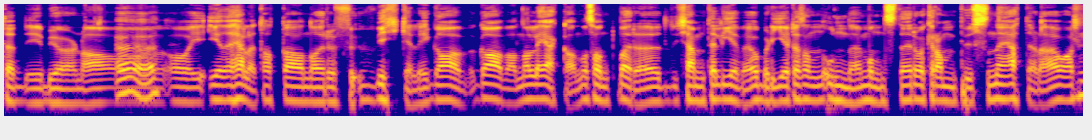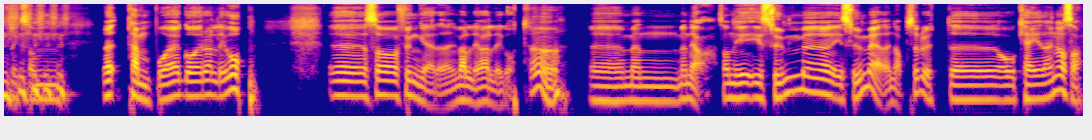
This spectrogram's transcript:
teddybjørner og, ja. og i, i det hele tatt, da, når virkelig gav, gavene og lekene og sånt bare kommer til live og blir til sånn onde monster, og krampussen er etter deg, og alt liksom det, Tempoet går veldig opp. Eh, så fungerer den veldig, veldig godt. Ja. Eh, men, men ja, sånn i, i, sum, eh, i sum er den absolutt ok, den, altså.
